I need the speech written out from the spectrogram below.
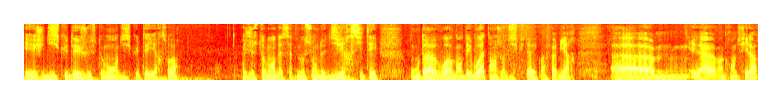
Et j'ai discuté justement, on discutait hier soir justement de cette notion de diversité qu'on doit avoir dans des boîtes. Hein. J'en discutais avec ma famille euh, et la, ma grande fille là.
